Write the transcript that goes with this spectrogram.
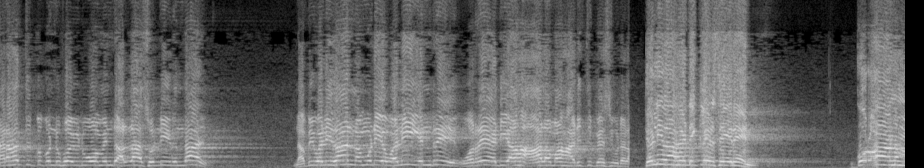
நரகத்துக்கு கொண்டு போய் விடுவோம் என்று அல்லாஹ் சொல்லி இருந்தால் நபி வழிதான் நம்முடைய வழி என்று ஒரே அடியாக ஆழமாக அடித்து பேசிவிடலாம். தெளிவாக டிக்ளேர் செய்கிறேன். குரானும்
